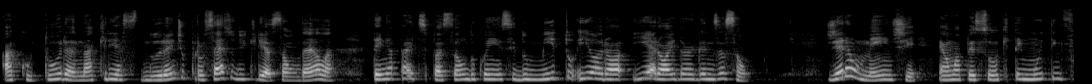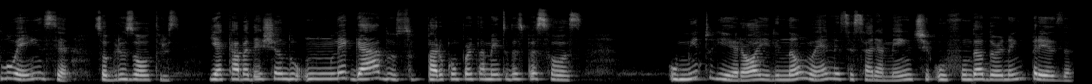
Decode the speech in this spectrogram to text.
a cultura na criação, durante o processo de criação dela tem a participação do conhecido mito e herói da organização. Geralmente é uma pessoa que tem muita influência sobre os outros e acaba deixando um legado para o comportamento das pessoas, o mito e herói ele não é necessariamente o fundador da empresa.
